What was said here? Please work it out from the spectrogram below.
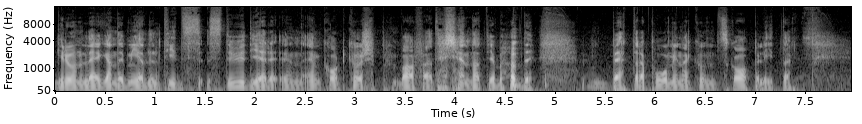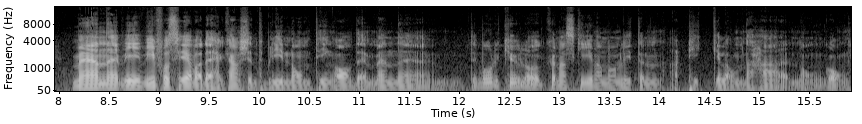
grundläggande medeltidsstudier, en, en, kort kurs, bara för att jag kände att jag behövde bättra på mina kunskaper lite. Men eh, vi, vi får se vad det här kanske inte blir någonting av det, men det vore kul att kunna skriva någon liten artikel om det här någon gång.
